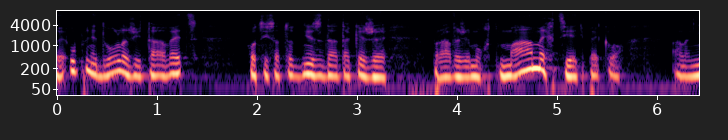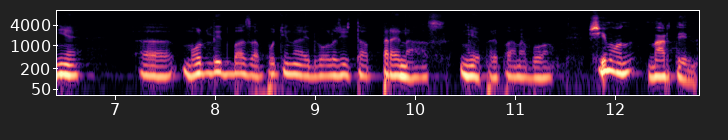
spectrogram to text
To je úplne dôležitá vec, hoci sa to dnes zdá také, že práve, že mu máme chcieť peklo, ale nie. E, modlitba za Putina je dôležitá pre nás, nie pre Pána Boha. Šimon Martin.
